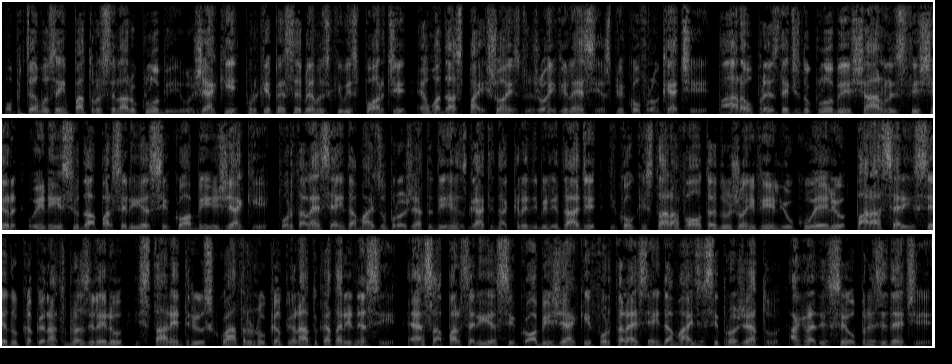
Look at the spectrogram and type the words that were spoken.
optamos em patrocinar o clube, o JEC, porque percebemos que o esporte é uma das paixões do joinvilense, explicou Fronchetti. Para o presidente do clube, Charles Fischer, o início da parceria Cicobi e JEC fortalece ainda mais o projeto de resgate resgate da credibilidade de conquistar a volta do Joinville, o Coelho, para a Série C do Campeonato Brasileiro, estar entre os quatro no Campeonato Catarinense. Essa parceria Cicobi-JEC fortalece ainda mais esse projeto, agradeceu o presidente.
